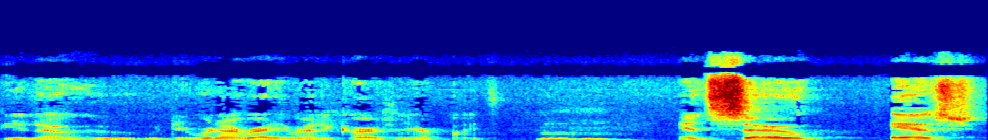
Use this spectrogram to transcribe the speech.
you know, who we're not riding around in cars and airplanes. Mm-hmm. And so, as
